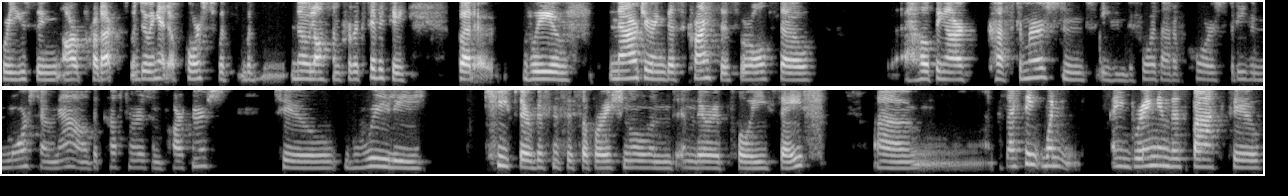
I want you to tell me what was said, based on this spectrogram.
we're using our products when doing it, of course, with with no loss in productivity. But uh, we've now during this crisis, we're also helping our customers, and even before that, of course, but even more so now, the customers and partners to really keep their businesses operational and, and their employees safe. Because um, I think when I'm bringing this back to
